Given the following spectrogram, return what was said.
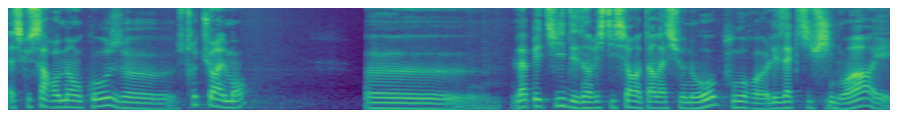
est-ce que ça remet en cause structurellement l'appétit des investisseurs internationaux pour les actifs chinois et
